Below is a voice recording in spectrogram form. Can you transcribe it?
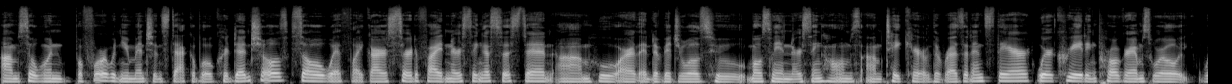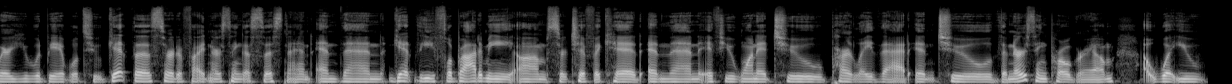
Um, so when before when you mentioned stackable credentials, so with like our certified nursing assistant, um, who are the individuals who mostly in nursing homes um, take care of the residents there, we're creating programs where where you would be able able to get the certified nursing assistant and then get the phlebotomy um, certificate. And then if you wanted to parlay that into the nursing program, uh, what you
